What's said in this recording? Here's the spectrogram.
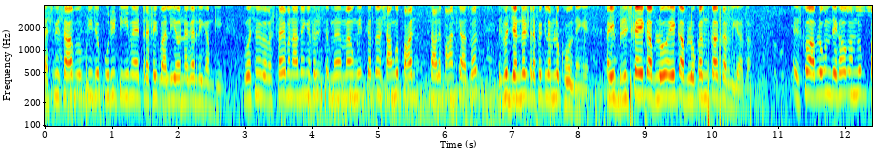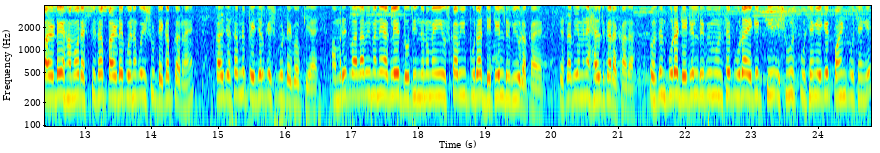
एसपी साहब की जो पूरी टीम है ट्रैफ़िक वाली और नगर निगम की वो इसमें व्यवस्थाएँ बना देंगे। फिर मैं, मैं उम्मीद करता हूँ शाम को पाँच साढ़े पाँच के आसपास इसमें जनरल ट्रैफ़िक हम लोग खोल देंगे। अभी ब्रिज का एक अवलो एक अवलोकन का कर लिया था। इसको आप लोगों ने देखा होगा हम लोग पर डे हम और एसपी साहब पर डे कोई ना कोई इशू टेकअप कर रहे हैं। कल जैसे हमने पेयजल के इशू को टेक ऑफ़ किया है। अमृत वाला भी मैंने अगले दो तीन दिनों में ही उसका भी पूरा डिटेल रिव्यू रखा है। जैसा भी मैंने हेल्थ का रखा था। तो उस दिन पूरा डिटेल रिव्यू में उनसे पूरा एक एक चीज़ इशूज़ पूछेंगे एक एक पॉइंट पूछेंगे।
